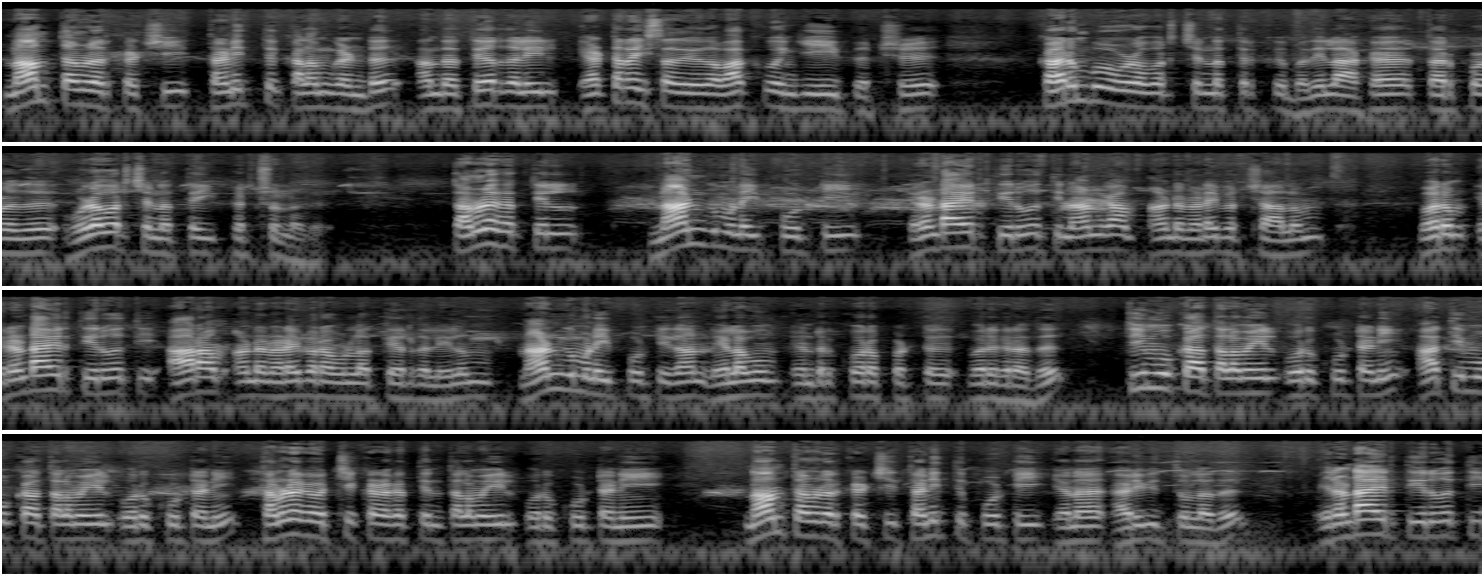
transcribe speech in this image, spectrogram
நாம் தமிழர் கட்சி தனித்து களம் கண்டு அந்த தேர்தலில் எட்டரை சதவீத வாக்கு வங்கியை பெற்று கரும்பு உழவர் சின்னத்திற்கு பதிலாக தற்பொழுது உழவர் சின்னத்தை பெற்றுள்ளது. தமிழகத்தில் நான்கு முனை போட்டி இரண்டாயிரத்தி இருபத்தி நான்காம் ஆண்டு நடைபெற்றாலும் வரும் இரண்டாயிரத்தி இருபத்தி ஆறாம் ஆண்டு நடைபெற உள்ள தேர்தலிலும் நான்கு முனை போட்டி தான் நிலவும் என்று கூறப்பட்டு வருகிறது. திமுக தலைமையில் ஒரு கூட்டணி அதிமுக தலைமையில் ஒரு கூட்டணி தமிழக வெற்றிக் கழகத்தின் தலைமையில் ஒரு கூட்டணி நாம் தமிழர் கட்சி தனித்து போட்டி என அறிவித்துள்ளது. இரண்டாயிரத்தி இருபத்தி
